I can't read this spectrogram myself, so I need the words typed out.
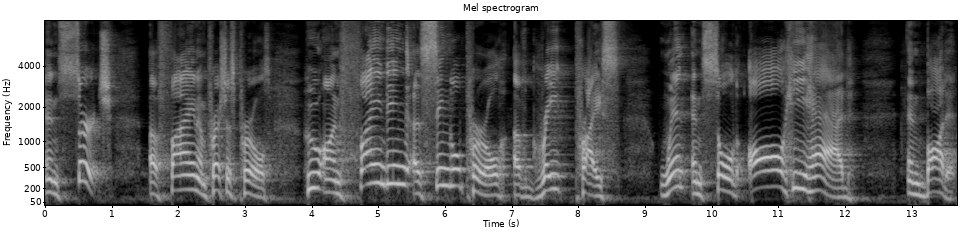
in search of fine and precious pearls, who, on finding a single pearl of great price, went and sold all he had and bought it.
